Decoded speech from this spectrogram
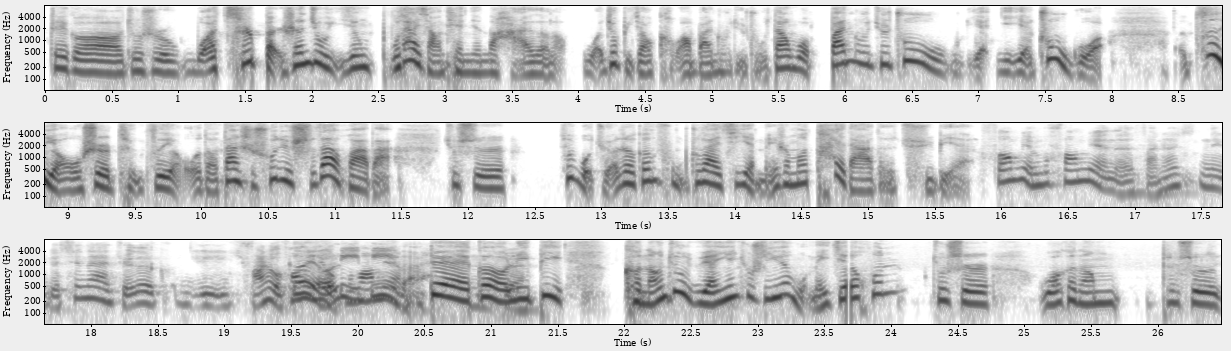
这个就是我其实本身就已经不太像天津的孩子了，我就比较渴望搬出去住。但我搬出去住也也也住过，自由是挺自由的。但是说句实在话吧，就是就我觉着跟父母住在一起也没什么太大的区别。方便不方便的，反正那个现在觉得你反正有方便有利弊吧。对，各有利弊。可能就原因就是因为我没结婚，就是我可能就是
